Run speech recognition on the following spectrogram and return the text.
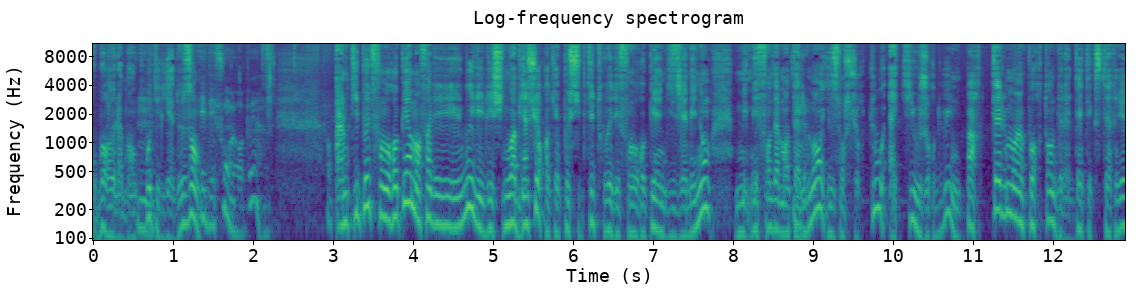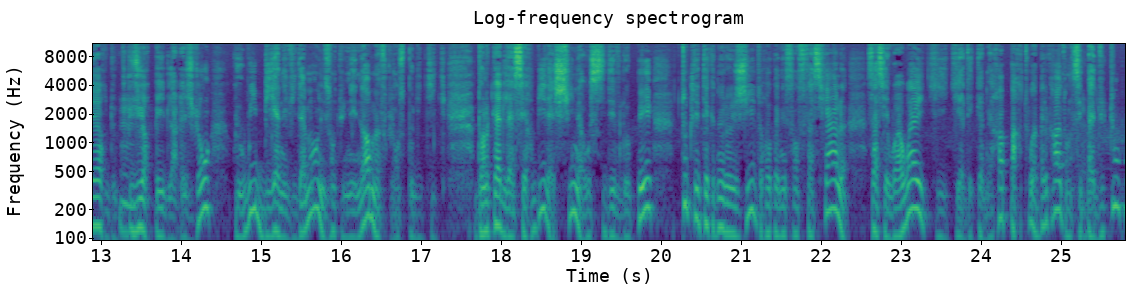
au bord de la banqueroute hmm. il y a deux ans. Et des fonds européens. Un petit peu de fonds européens, mais enfin, les, oui, les, Chinois, bien sûr, quand il y a possibilité de trouver des fonds européens, ils ne disent jamais non. Mais, mais fondamentalement, mm. ils ont surtout acquis aujourd'hui une part tellement importante de la dette extérieure de mm. plusieurs pays de la région que oui, bien évidemment, ils ont une énorme influence politique. Dans le cas de la Serbie, la Chine a aussi développé toutes les technologies de reconnaissance faciale. Ça, c'est Huawei qui, qui, a des caméras partout à Belgrade. On ne sait pas du tout.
